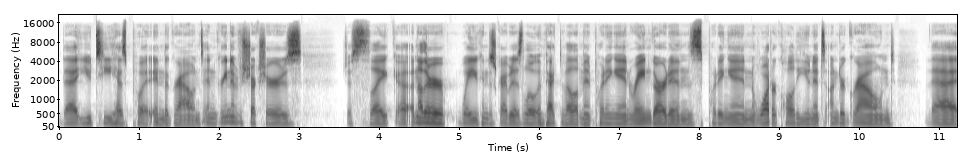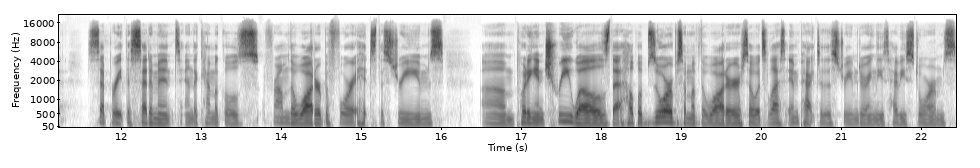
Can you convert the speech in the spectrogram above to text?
that UT has put in the ground. And green infrastructure is just like uh, another way you can describe it as low impact development, putting in rain gardens, putting in water quality units underground that separate the sediment and the chemicals from the water before it hits the streams um, putting in tree wells that help absorb some of the water so it's less impact to the stream during these heavy storms.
